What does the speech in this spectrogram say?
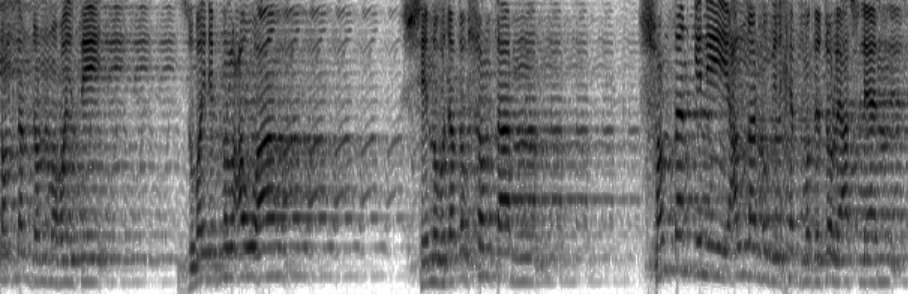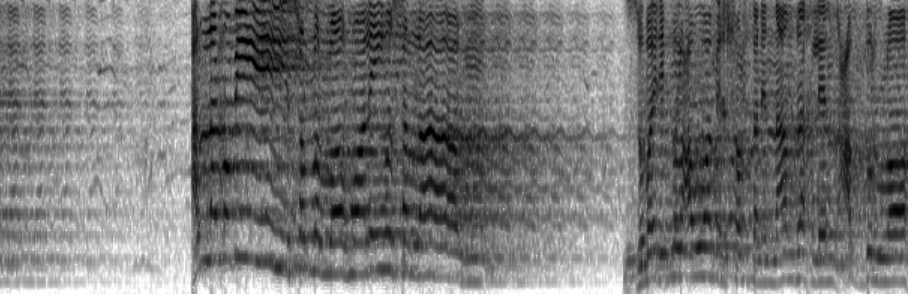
সন্তান জন্ম হয়েছে। জুবাইর ইবনুল আওয়াম সে নবজাতক সন্তান। সন্তানকে নিয়ে আল্লাহ নবীর খেদমতে চলে আসলেন। আল্লাহ নবী সাল্লাল্লাহু আলাইহি ওয়াসাল্লাম জুবাইর ইবনুল আওয়ামের সন্তানের নাম রাখলেন আব্দুল্লাহ।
